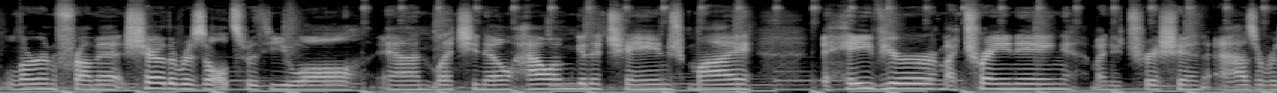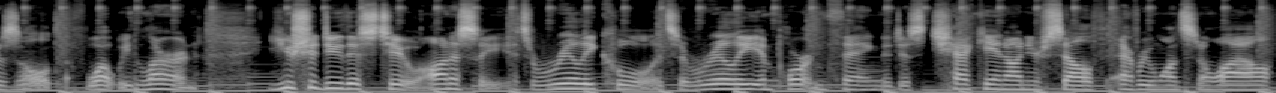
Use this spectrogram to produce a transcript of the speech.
learn from it, share the results with you all, and let you know how I'm going to change my behavior, my training, my nutrition as a result of what we learn. You should do this too. Honestly, it's really cool. It's a really important thing to just check in on yourself every once in a while.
